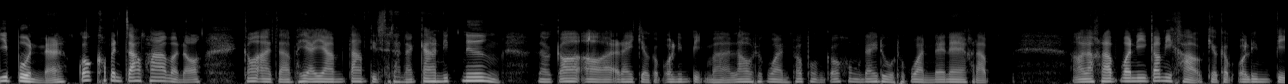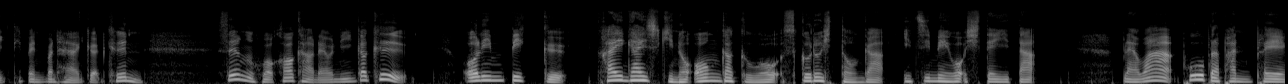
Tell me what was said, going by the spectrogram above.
ญี่ปุ่นนะ ก็เขาเป็นเจ้าภาพอะเนาะ ก็อาจจะพยายามตามติดสถานการณ์นิดนึง แล้วก็เอาอะไรเกี่ยวกับโอลิมปิกมาเล่าทุกวัน เพราะผมก็คงได้ดูทุกวันแน่ๆครับ เอาละครับ วันนี้ก็มีข่าวเกี่ยวกับโอลิมปิกที่เป็นปัญหาเกิดขึ้น ซึ่งหัวข้อข่าวในวันนี้ก็คือโอลิมปิก海外式の音楽を作る人がいじめをしていたแปลว่าผู้ประพันธ์เพลง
